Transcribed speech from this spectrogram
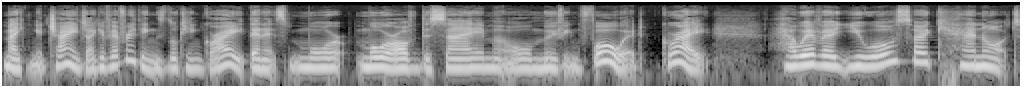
making a change. Like if everything's looking great, then it's more more of the same or moving forward. Great. However, you also cannot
